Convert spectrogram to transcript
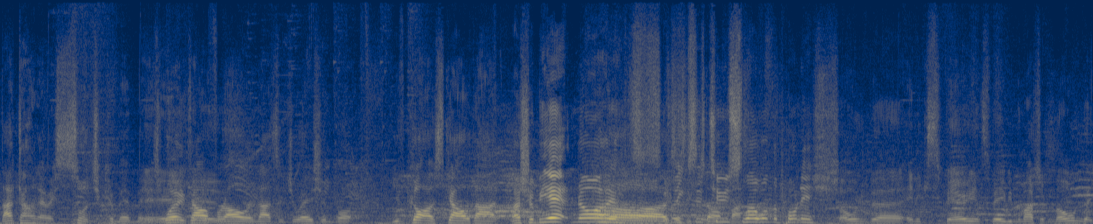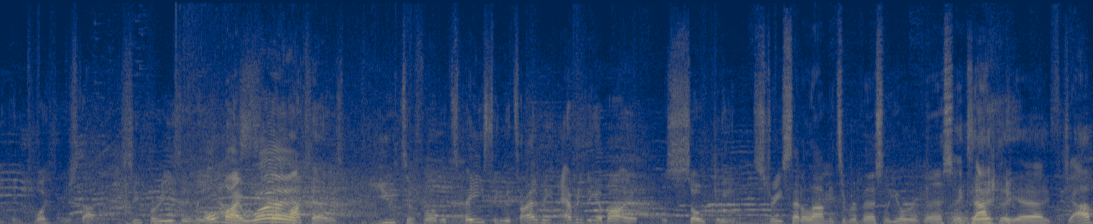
That down there is such a commitment. It's It worked is, out it for is. Owl in that situation, but you've got to scout that. That should be it. No, Oh, Streakz is too slow enough. on the punish. Showing the inexperience maybe in the matchup, knowing that you can finish that super easily. Oh my That word. Back air was beautiful. The spacing, the timing, everything about it was so clean. Street said, allow me to reversal your reversal. Exactly, yeah. Jab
